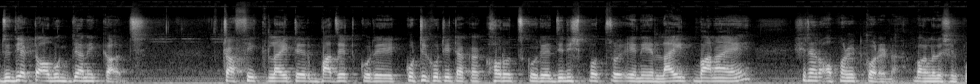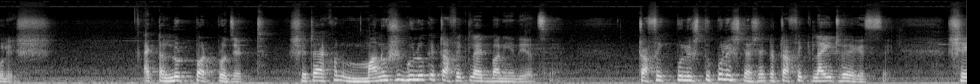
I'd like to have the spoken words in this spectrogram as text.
যদি একটা অবৈজ্ঞানিক কাজ, ট্রাফিক লাইটের বাজেট করে, কোটি কোটি টাকা খরচ করে, জিনিসপত্র এনে, লাইট বানায় সেটার অপারেট করে না বাংলাদেশের পুলিশ। একটা লুটপাট প্রজেক্ট সেটা এখন মানুষগুলোকে ট্রাফিক লাইট বানিয়ে দিয়েছে। ট্রাফিক পুলিশ তো পুলিশ না, সে একটা ট্রাফিক লাইট হয়ে গেছে। সে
